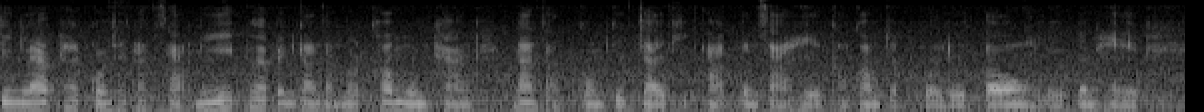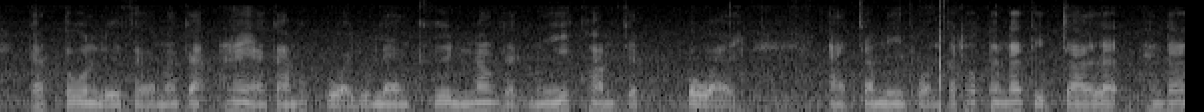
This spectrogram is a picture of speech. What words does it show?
จริงแล้วแพทย์ควรใช้ทักษะนี้เพื่อเป็นการสำรวจข้อมูลทางด้านสังคมจิตใจที่อาจเป็นสาเหตุของความเจ็บป่วยโดยตรง หรือเป็นเหตุ กระตุ้นหรือเสริมอาการให้อาการผู้ป่วยรุนแรงขึ้น นอกจากนี้ความเจ็บป่วย อาจจะมีผลกระทบทางด้านจิตใจและทางด้าน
